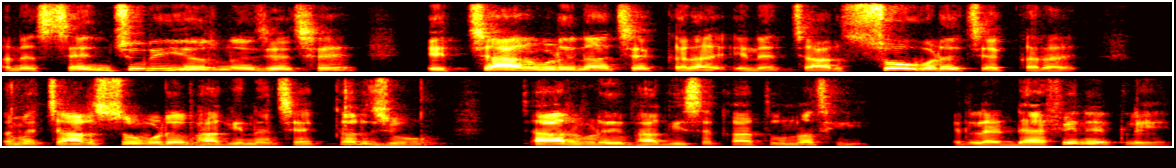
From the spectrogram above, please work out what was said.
અને સેન્ચુરી યરને જે છે, એ ચાર વડે ના ચેક કરાય, એને ચારસો વડે ચેક કરાય. તમે ચારસો વડે ભાગીને ચેક કરજો, ચાર વડે ભાગી શકાતું નથી. એટલે ડેફિનેટલી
